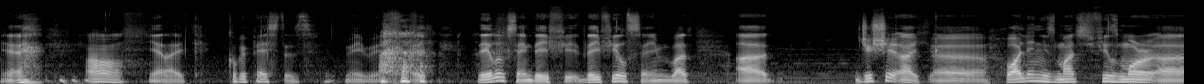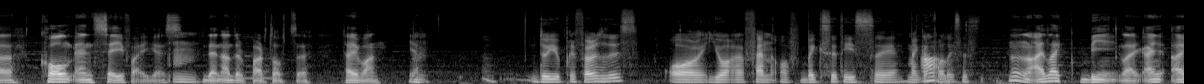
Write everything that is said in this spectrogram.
Yeah, Oh, yeah, like copy pasted maybe. like, they look same. They feel they feel same, but uh, Jisha like uh, Hualien is much feels more uh, calm and safe, I guess, Mm. than other part of the Taiwan. Yeah. Mm. do you prefer this? Or you are a fan of big cities, uh, megapolises? No, no, I like being like I I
